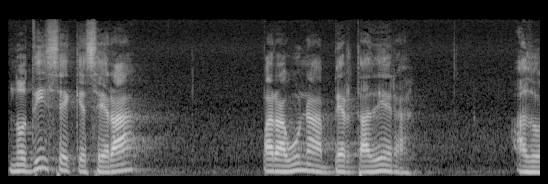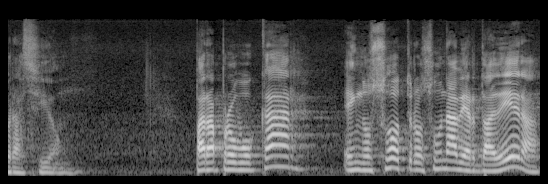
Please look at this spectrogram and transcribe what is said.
nos dice que será para una verdadera adoración para provocar en nosotros una verdadera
